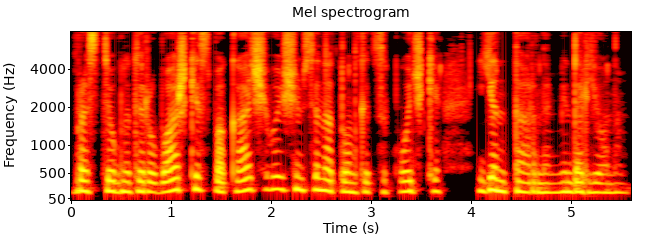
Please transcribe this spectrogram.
в расстегнутой рубашке с покачивающимся на тонкой цепочке янтарным медальоном.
